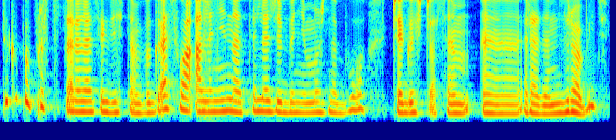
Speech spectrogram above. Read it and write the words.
tylko po prostu ta relacja gdzieś tam wygasła, ale nie na tyle, żeby nie można było czegoś czasem e, razem zrobić.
